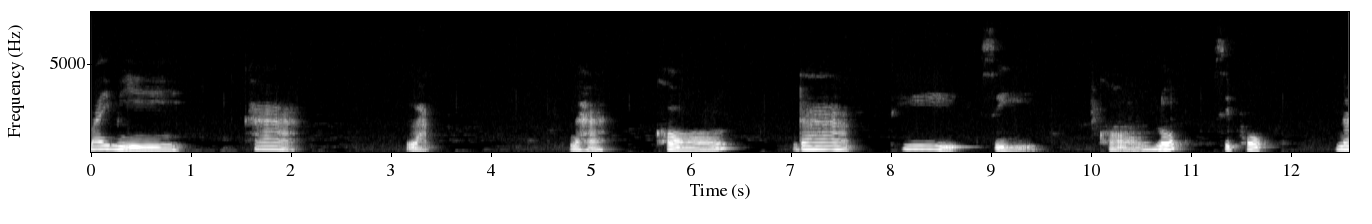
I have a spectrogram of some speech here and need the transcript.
ไม่มีค่าหลักนะคะของรากที่ 4 ของลบ16 ใน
